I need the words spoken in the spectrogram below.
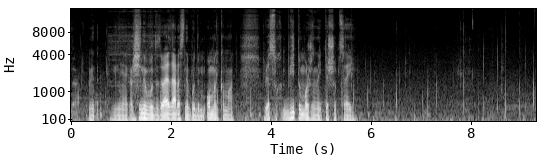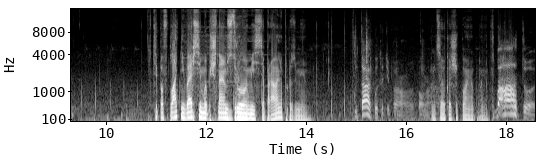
Да. Він... Ні, краще не буду, давай зараз не будемо. О, банкомат. Бля, слухай, біту можна знайти, щоб цей. Типа в платній версії ми починаємо з другого місця, правильно порозумію? Ну так, бо то, типа, повна. Ну це короче, поняв, поняв. Багато!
